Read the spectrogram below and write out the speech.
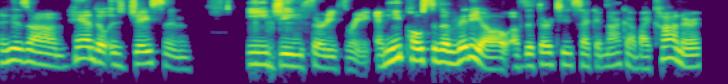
his um, handle is Jason EG33. And he posted a video of the 13 second knockout by Conor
